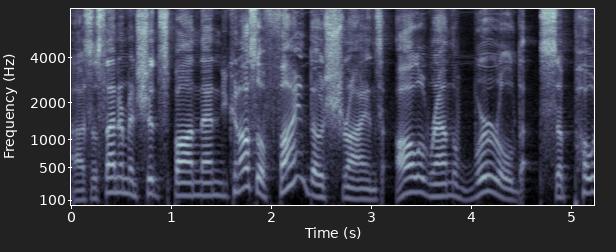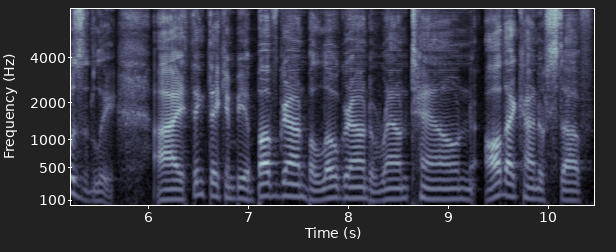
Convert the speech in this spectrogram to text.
Uh, so Slenderman should spawn then. You can also find those shrines all around the world, supposedly. I think they can be above ground, below ground, around town, all that kind of stuff.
